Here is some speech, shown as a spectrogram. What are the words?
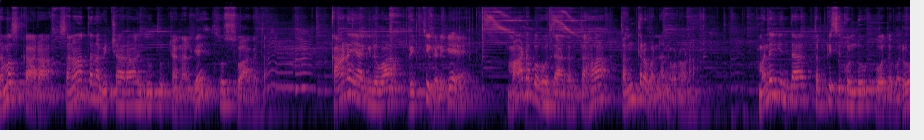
ನಮಸ್ಕಾರ, ಸನಾತನ ವಿಚಾರ ಯೂಟ್ಯೂಬ್ ಚಾನಲ್ಗೆ ಸುಸ್ವಾಗತ. ಕಾಣೆಯಾಗಿರುವ ವ್ಯಕ್ತಿಗಳಿಗೆ ಮಾಡಬಹುದಾದಂತಹ ತಂತ್ರವನ್ನು ನೋಡೋಣ. ಮನೆಯಿಂದ ತಪ್ಪಿಸಿಕೊಂಡು ಹೋದವರು,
